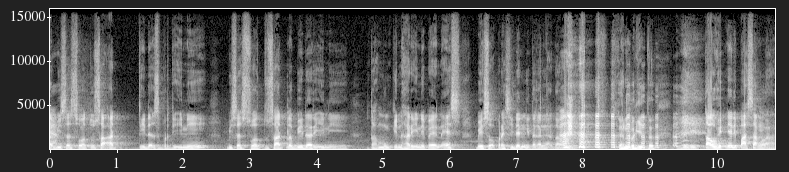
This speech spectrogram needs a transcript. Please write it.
ya. bisa suatu saat tidak seperti ini, bisa suatu saat lebih dari ini. Entah mungkin hari ini PNS, besok presiden kita kan nggak tahu. kan begitu. Jadi tauhidnya dipasang lah.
